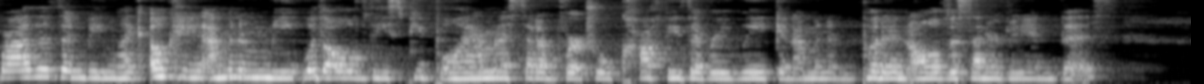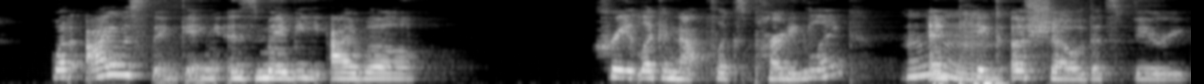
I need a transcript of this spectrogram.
rather than being like, okay, I'm gonna meet with all of these people and I'm gonna set up virtual coffees every week and I'm gonna put in all of this energy in this, what I was thinking is maybe I will create like a Netflix party link and Mm. pick a show that's very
